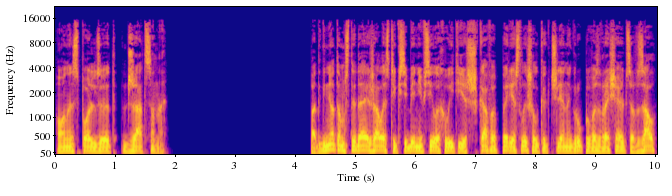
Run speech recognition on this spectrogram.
Он использует Джадсона. Под гнетом стыда и жалости к себе не в силах выйти из шкафа, Перри слышал, как члены группы возвращаются в зал,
